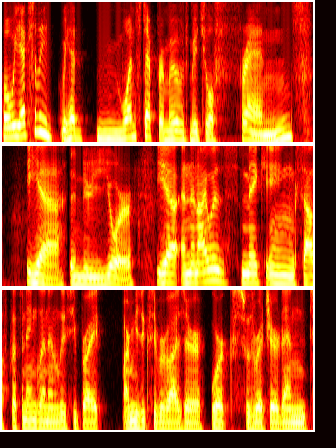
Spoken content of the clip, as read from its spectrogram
Well, we actually we had one step removed mutual friends Yeah, in New York. yeah, and then I was making Southcliffe in England, and Lucy Bright, our music supervisor, works with Richard, and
